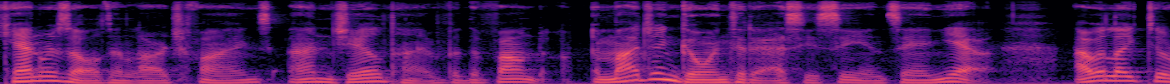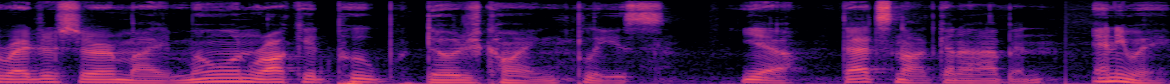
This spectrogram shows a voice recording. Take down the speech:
can result in large fines and jail time for the founder. Imagine going to the SEC and saying, "Yeah, I would like to register my Moon Rocket Poop Dogecoin, please." Yeah, that's not gonna happen. Anyway,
